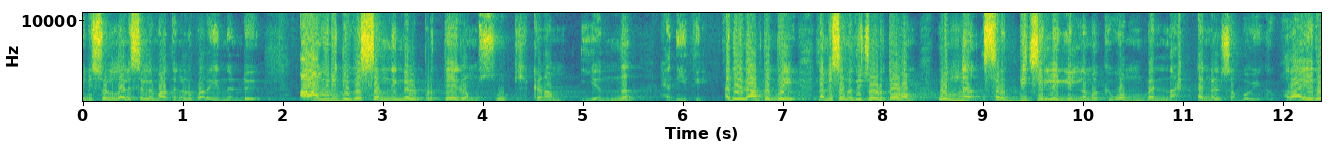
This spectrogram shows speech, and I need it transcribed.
നബി സല്ലല്ലാഹു അലൈഹി വസല്ലമ തങ്ങൾ പറയുന്നുണ്ട് ആ ഒരു ദിവസം നിങ്ങൾ പ്രത്യേകം സൂക്ഷിക്കണം എന്ന് ഹദീത്തിൽ. അത് യഥാർത്ഥത്തിൽ നമ്മെ സംബന്ധിച്ചിടത്തോളം ഒന്ന് ശ്രദ്ധിച്ചില്ലെങ്കിൽ നമുക്ക് ഒമ്പൻ നഷ്ടങ്ങൾ സംഭവിക്കും. അതായത്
